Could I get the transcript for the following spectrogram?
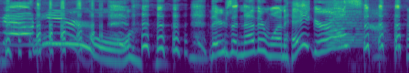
down here. there's another one. Hey, girls.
